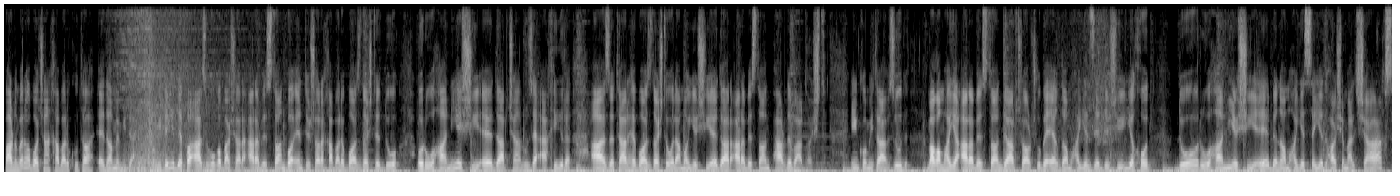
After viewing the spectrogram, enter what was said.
برنامه را با چند خبر کوتاه ادامه می دهیم. کمیته دفاع از حقوق بشر عربستان با انتشار خبر بازداشت دو روحانی شیعه در چند روز اخیر از طرح بازداشت علمای شیعه در عربستان پرده برداشت. این کمیته افزود مقام های عربستان در چارچوب اقدام های ضد شیعی خود دو روحانی شیعه به نام های سید هاشم الشخص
